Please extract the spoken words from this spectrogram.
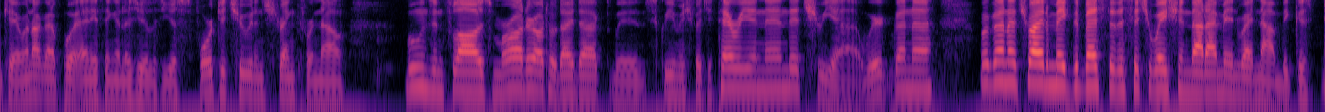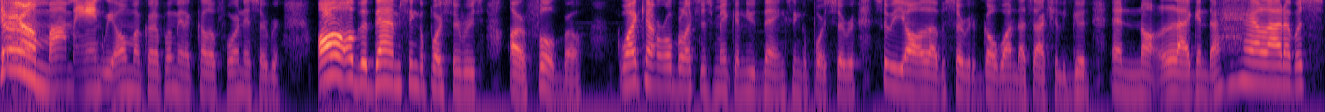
Okay, we're not gonna put anything in agility, just fortitude and strength for now. Boons and flaws, marauder, autodidact with squeamish vegetarian and Itria. We're gonna we're gonna try to make the best of the situation that I'm in right now because damn I'm angry. Oh my god, I put me in a California server. All of the damn Singapore servers are full, bro. Why can't Roblox just make a new dang Singapore server so we all have a server to go on that's actually good and not lagging the hell out of us?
